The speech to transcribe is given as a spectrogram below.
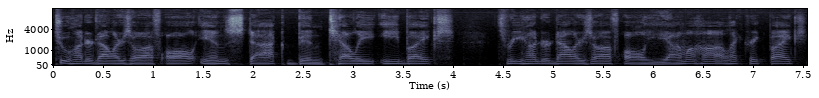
$200 off all in stock Bintelli e bikes. $300 off all Yamaha electric bikes.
